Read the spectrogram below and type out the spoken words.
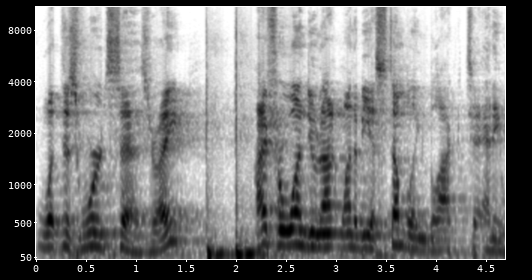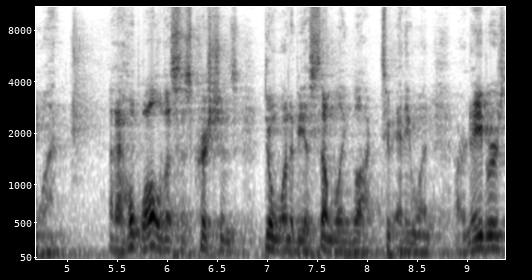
what this word says, right? I, for one, do not want to be a stumbling block to anyone. And I hope all of us as Christians don't want to be a stumbling block to anyone our neighbors,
